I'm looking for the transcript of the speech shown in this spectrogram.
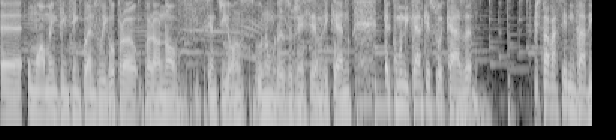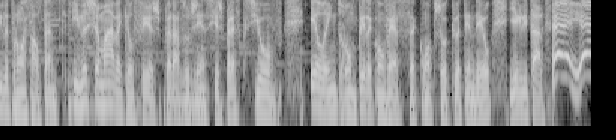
Eh, um homem de 25 anos ligou para o, para o 911, o número das urgências americano, a comunicar que a sua casa estava a ser invadida por um assaltante. E na chamada que ele fez para as urgências, parece que se ouve ele a interromper a conversa com a pessoa que o atendeu e a gritar: Ei, ei!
